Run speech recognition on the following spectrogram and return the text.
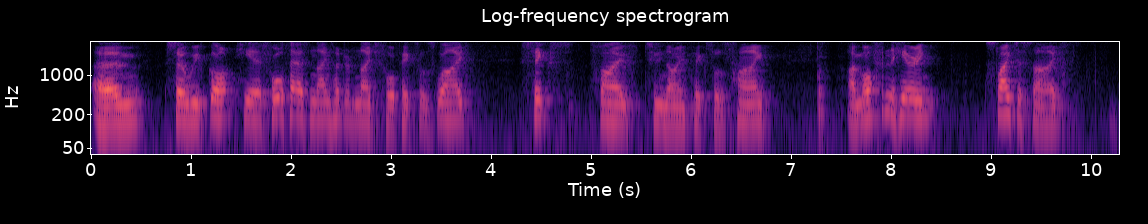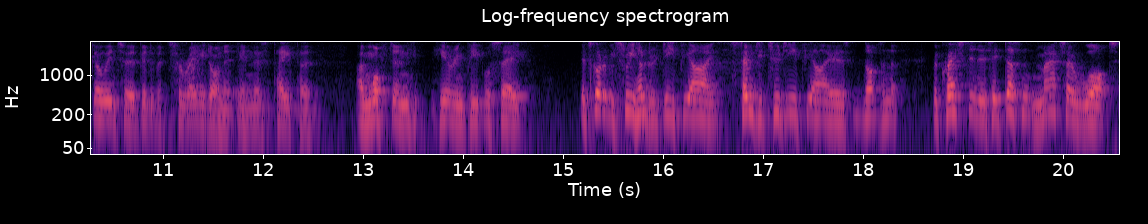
Um, so we've got here 4,994 pixels wide, 6,529 pixels high. I'm often hearing, slight aside, go into a bit of a tirade on it in this paper. I'm often hearing people say, it's got to be 300 dpi, 72 dpi is not enough. The question is, it doesn't matter what,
